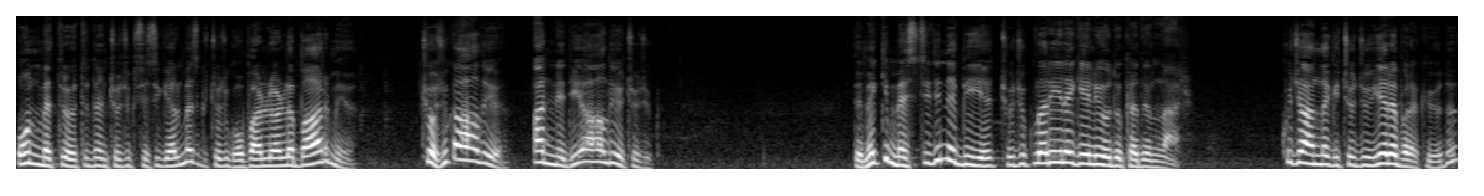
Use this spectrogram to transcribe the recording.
10 metre öteden çocuk sesi gelmez ki. Çocuk hoparlörle bağırmıyor. Çocuk ağlıyor. Anne diye ağlıyor çocuk. Demek ki Mescid-i Nebi'ye çocuklarıyla geliyordu kadınlar. Kucağındaki çocuğu yere bırakıyordu.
